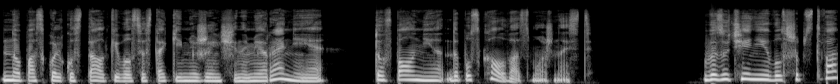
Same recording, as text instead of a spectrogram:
но поскольку сталкивался с такими женщинами ранее, то вполне допускал возможность. В изучении волшебства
